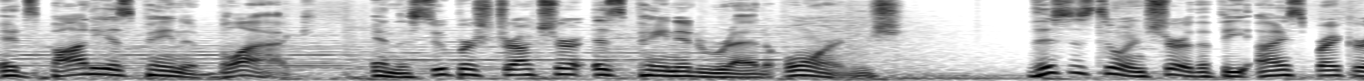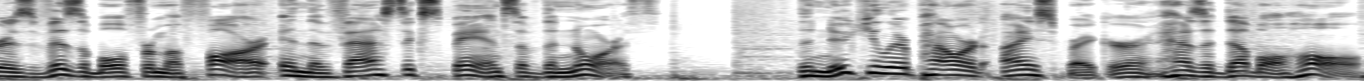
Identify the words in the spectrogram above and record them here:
Its body is painted black, and the superstructure is painted red-orange. This is to ensure that the icebreaker is visible from afar in the vast expanse of the north. The nuclear-powered icebreaker has a double hull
